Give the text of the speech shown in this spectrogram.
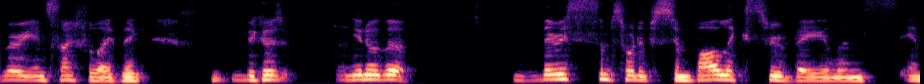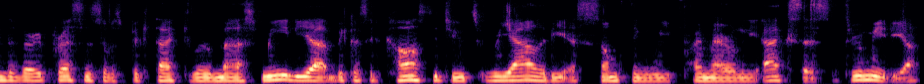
very insightful, I think, because you know the there is some sort of symbolic surveillance in the very presence of spectacular mass media because it constitutes reality as something we primarily access through media.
